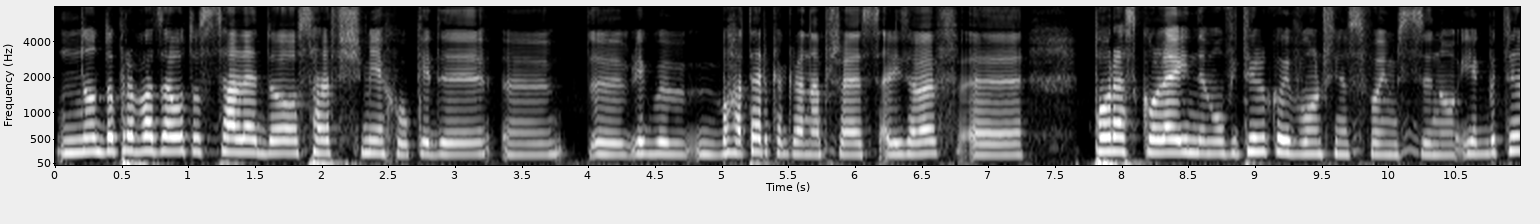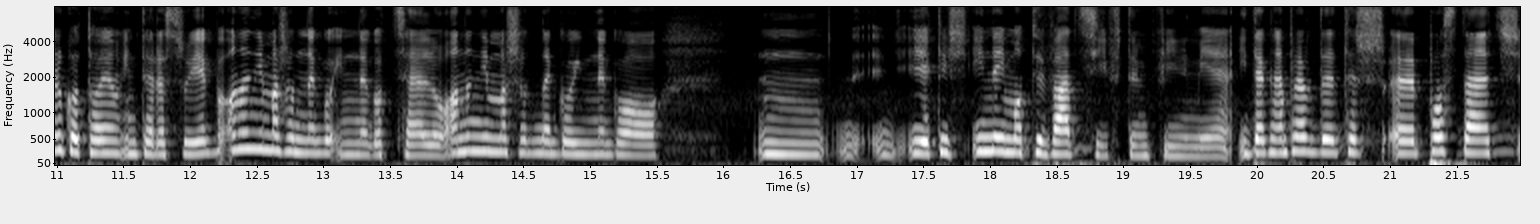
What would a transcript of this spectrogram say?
no doprowadzało to salę do salw śmiechu, kiedy y, y, jakby bohaterka grana przez Elizabeth po raz kolejny mówi tylko i wyłącznie o swoim synu i jakby tylko to ją interesuje, jakby ona nie ma żadnego innego celu, ona nie ma żadnego innego jakiejś innej motywacji w tym filmie. I tak naprawdę też e, postać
